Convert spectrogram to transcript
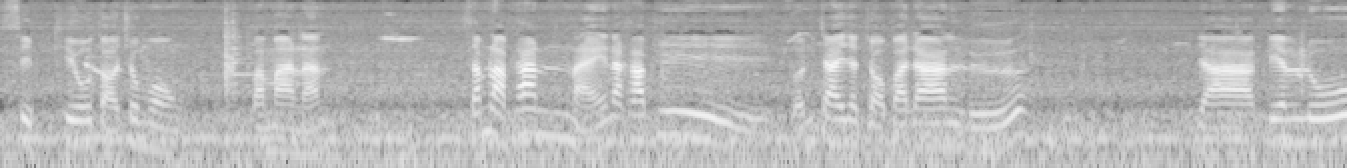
10 คิวต่อชั่วโมงประมาณนั้นสำหรับท่านไหนนะครับที่สนใจจะเจาะบาดาลหรือ อยากเรียนรู้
